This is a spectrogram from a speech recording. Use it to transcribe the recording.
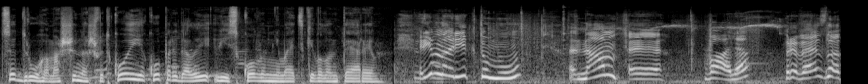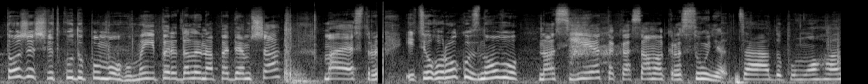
Це друга машина швидкої, яку передали військовим німецькі волонтери. Рівно рік тому нам е, Валя привезла теж швидку допомогу. Ми її передали на ПДМШ маестро. І цього року знову в нас є така сама красуня. Ця допомога,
